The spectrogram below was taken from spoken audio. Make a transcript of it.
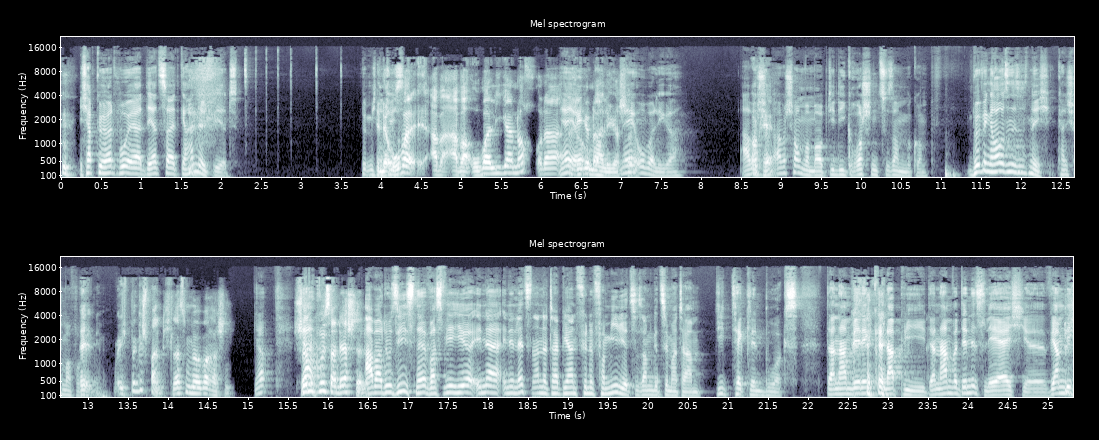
Ich habe gehört, wo er derzeit gehandelt wird. In der Ober, aber, aber Oberliga noch oder Ja, ja, Regionalliga Ober schon? Nee, Oberliga. Aber, Okay. sch aber schauen wir mal, ob die die Groschen zusammenbekommen. Bövinghausen ist es nicht, kann ich schon mal Äh, vorwegnehmen. Ich bin gespannt. Ich lasse mich mal überraschen. Ja. Schöne Ja, Grüße an der Stelle. Aber du siehst, ne, was wir hier in, der, in den letzten anderthalb Jahren für eine Familie zusammengezimmert haben. Die Tecklenburgs. Dann haben wir den Knappi, dann haben wir Dennis Lerche. Wir haben die,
